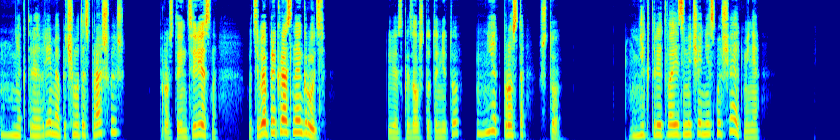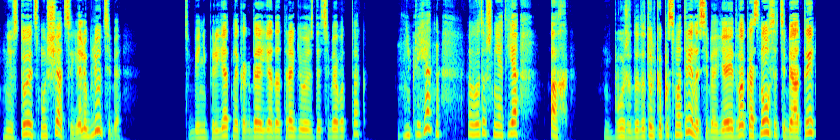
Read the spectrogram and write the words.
Некоторое время. А почему ты спрашиваешь? Просто интересно. У тебя прекрасная грудь. Я сказал что-то не то? Нет, просто... Что? Некоторые твои замечания смущают меня. Не стоит смущаться, я люблю тебя. Тебе неприятно, когда я дотрагиваюсь до тебя вот так? Неприятно? Вот уж нет, я... Ах, боже, да ты только посмотри на себя, я едва коснулся тебя, а ты...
